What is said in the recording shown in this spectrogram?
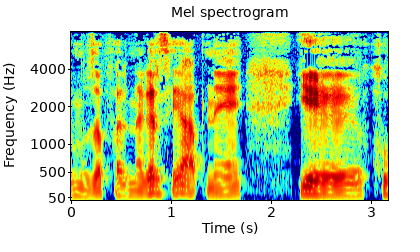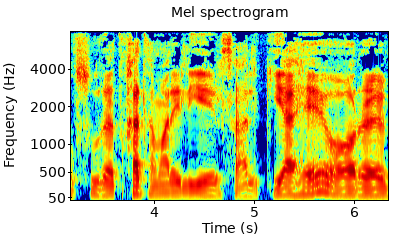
مظفر نگر سے آپ نے یہ خوبصورت خط ہمارے لیے ارسال کیا ہے اور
